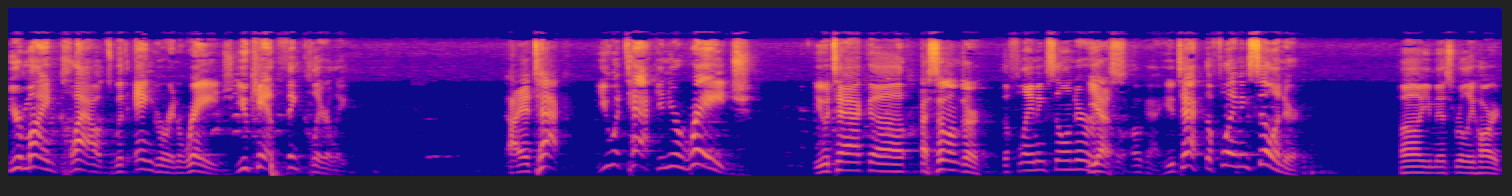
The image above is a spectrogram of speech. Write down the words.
Your mind clouds with anger and rage. You can't think clearly. I attack. You attack in your rage. You attack uh, A cylinder. the flaming cylinder? or- Yes. Okay. You attack the flaming cylinder. Oh, you miss really hard.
